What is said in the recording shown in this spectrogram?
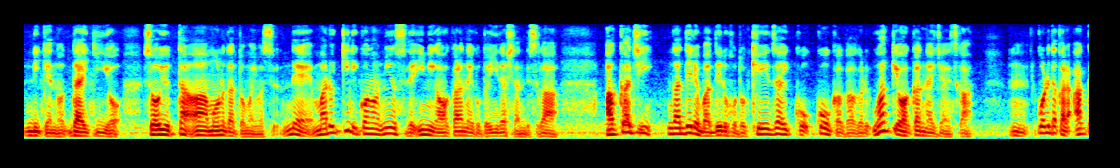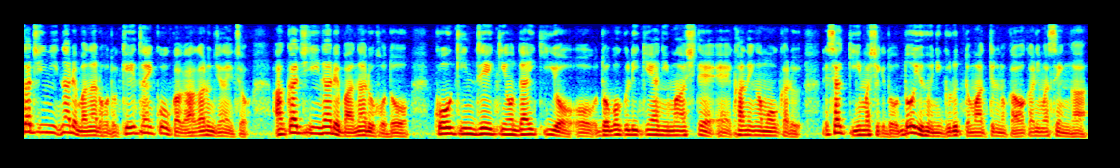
利権の大企業、そういったものだと思います。で、まるっきりこのニュースで意味がわからないことを言い出したんですが、赤字が出れば出るほど経済効果が上がる。わけわかんないじゃないですか。うん、これだから赤字になればなるほど経済効果が上がるんじゃないんですよ。赤字になればなるほど公金税金を大企業土木利権屋に回して、えー、金が儲かるでさっき言いましたけどどういうふうにぐるっと回ってるのか分かりませんが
